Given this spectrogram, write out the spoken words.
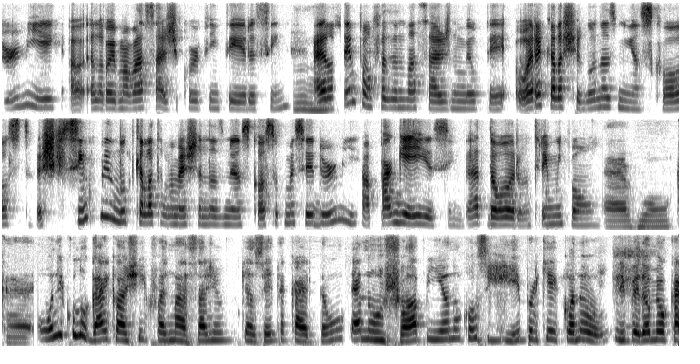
dormi. Ela foi uma massagem de corpo inteiro, assim. Uhum. Aí ela tempão fazendo massagem no meu pé. A hora que ela chegou nas minhas costas, acho que cinco minutos que ela tava mexendo nas minhas costas, eu comecei a dormir. Apaguei, assim. Eu adoro, um trem muito bom. É bom, cara. O único lugar que eu achei que faz massagem que aceita cartão é num shopping e eu não consegui ir porque quando liberou meu cartão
